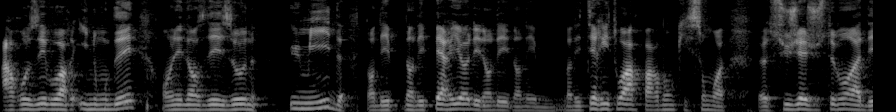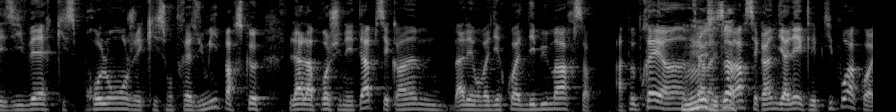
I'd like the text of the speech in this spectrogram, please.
arrosés, voire inondés. On est dans des zones humides, dans des, dans des périodes et dans des, dans des, dans des territoires pardon, qui sont euh, sujets justement à des hivers qui se prolongent et qui sont très humides, parce que là, la prochaine étape, c'est quand même, allez, on va dire quoi, début mars à peu près. Hein, c'est quand même d'y aller avec les petits pois, quoi.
